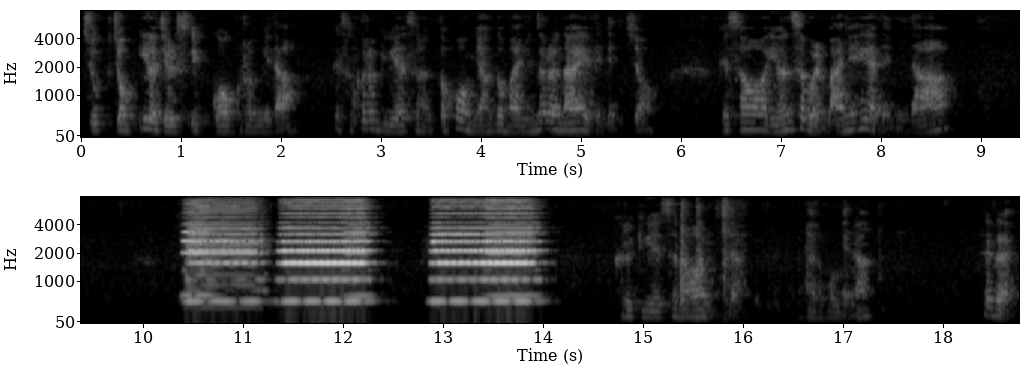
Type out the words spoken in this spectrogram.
쭉 좀 이어질 수 있고 그럽니다. 그래서 그러기 위해서는 또 호흡량도 많이 늘어나야 되겠죠. 그래서 연습을 많이 해야 됩니다. 그러기 위해서는 자 바로 보면은 획을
